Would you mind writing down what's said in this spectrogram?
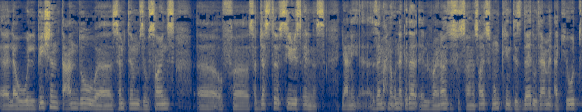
آه، لو ال patient عنده symptoms و signs of suggestive serious illness. يعني زي ما إحنا قلنا كده ال rhinitis وال sinusitis ممكن تزداد وتعمل acute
